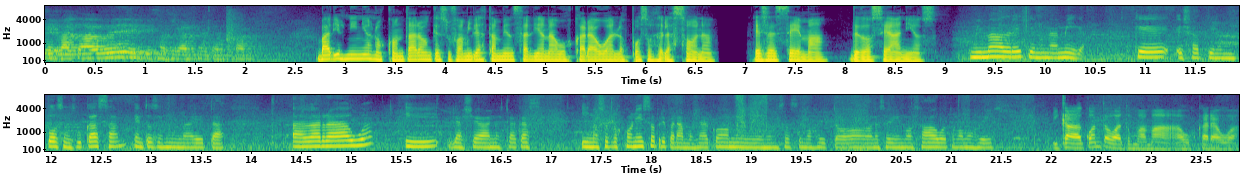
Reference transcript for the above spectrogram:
Y en la tarde empieza a llegar gente a buscar. Varios niños nos contaron que sus familias también salían a buscar agua en los pozos de la zona. Ella es Emma, de 12 años. Mi madre tiene una amiga que ella tiene un pozo en su casa, entonces mi madre agarra agua y la lleva a nuestra casa. Y nosotros con eso preparamos la comida, nos hacemos de todo, nos servimos agua, tomamos de eso. ¿Y cada cuánto va tu mamá a buscar agua?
